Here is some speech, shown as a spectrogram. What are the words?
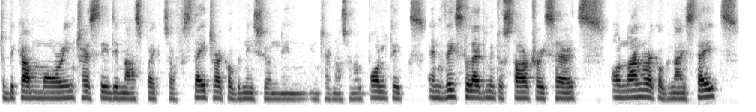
to become more interested in aspects of state recognition in international politics. And this led me to start research on unrecognized states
